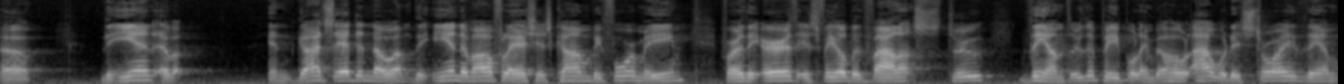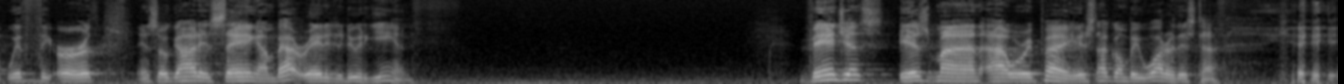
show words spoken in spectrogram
uh, the end of, and God said to Noah, The end of all flesh has come before me, for the earth is filled with violence through them, through the people, and behold, I will destroy them with the earth. And so God is saying, I'm about ready to do it again. Vengeance is mine, I will repay. It's not going to be water this time. the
